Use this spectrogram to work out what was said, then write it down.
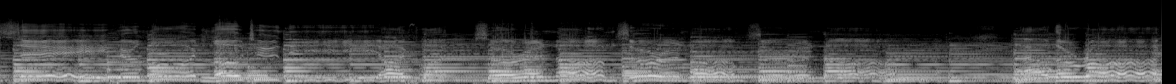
Savior, Lord, low to thee I fly. Saranam, Saranam, Saranam. Thou the rock,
